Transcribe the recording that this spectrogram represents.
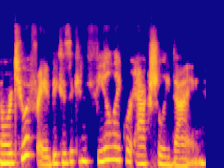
And we're too afraid because it can feel like we're actually dying.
